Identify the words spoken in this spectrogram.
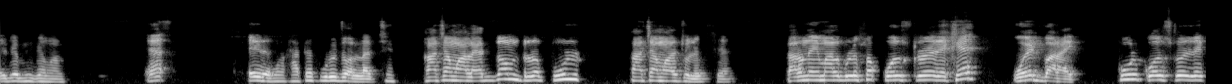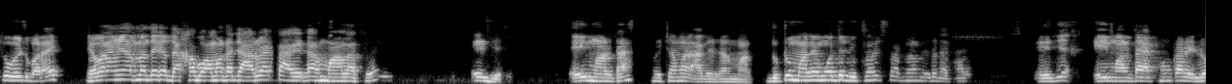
এই যে ভিজে মাল। এই দেখুন, হাতে পুরো জল লাগছে। কাঁচা মাল, একদম ফুল কাঁচা মাল চলে এসছে। কারণ এই মালগুলো সব কোল্ড স্টোরে রেখে ওয়েট বাড়ায়। ফুল কোল্ড স্টোরে রেখে ওয়েট বাড়ায়। এবার আমি আপনাদেরকে দেখাবো, আমার কাছে আরও একটা আগেকার মাল আছে। এই যে, এই মালটা হচ্ছে আমার আগেকার মাল। দুটো মালের মধ্যে ডিফারেন্স আপনাদেরকে দেখায় এই যে, এই মালটা এখনকার এলো,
